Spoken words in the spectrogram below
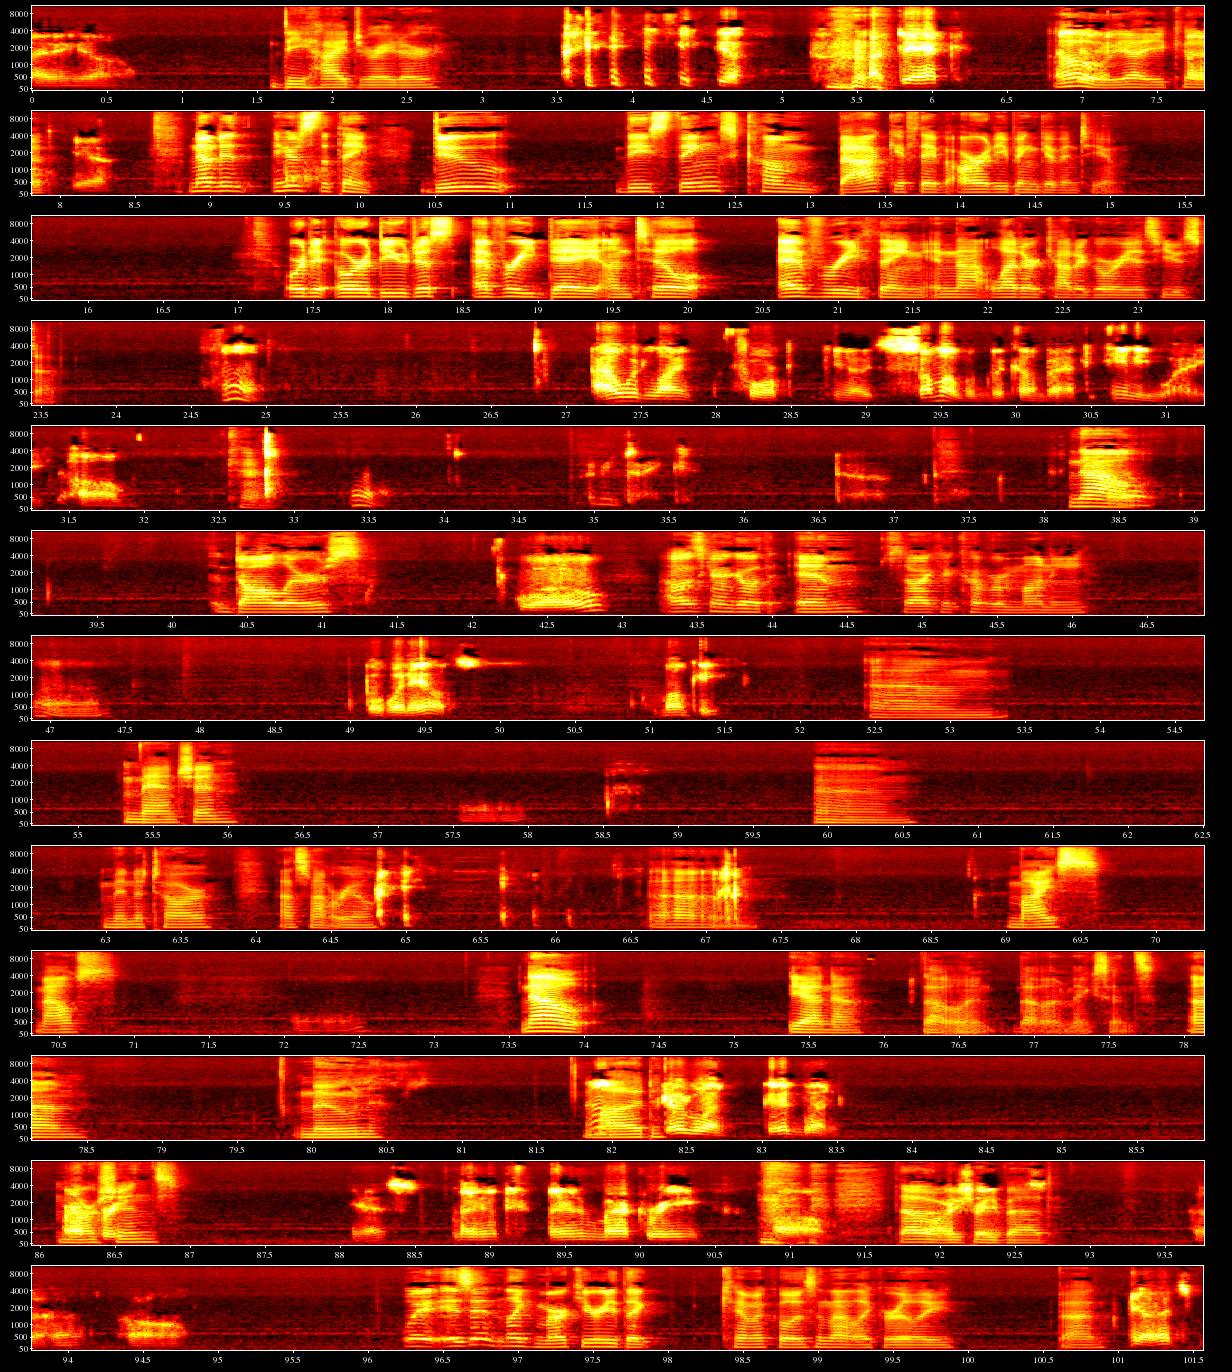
A uh, dehydrator. yeah. A deck. Oh, yeah, you Oh, could. yeah. Now, did here's the thing: do these things come back if they've already been given to you, or do or do you just every day until everything in that letter category is used up? Hmm. I would like for you know some of them to come back anyway. Um, Okay. let me think. Now, dollars. Whoa. I was gonna go with M so I could cover money. Hmm. But what else? Monkey. Um, mansion. Hmm. Um, Minotaur. That's not real. um, mice, mouse. Hmm. Now, yeah, no, that one that one makes sense. Um, moon, Oh, mud, Good one. Good one. Mercury. Martians. Yes. Moon, Moon, Mercury. Um, That would be pretty bad. uh-huh. uh, Wait, isn't like mercury the chemical? Isn't that like really bad? yeah, that's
